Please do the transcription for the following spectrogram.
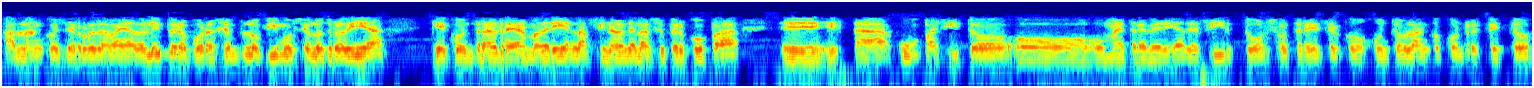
a Blancos de Rueda Valladolid, pero por ejemplo vimos el otro día que contra el Real Madrid en la final de la Supercopa eh, está un pasito o, me atrevería a decir dos o tres el conjunto blanco con respecto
